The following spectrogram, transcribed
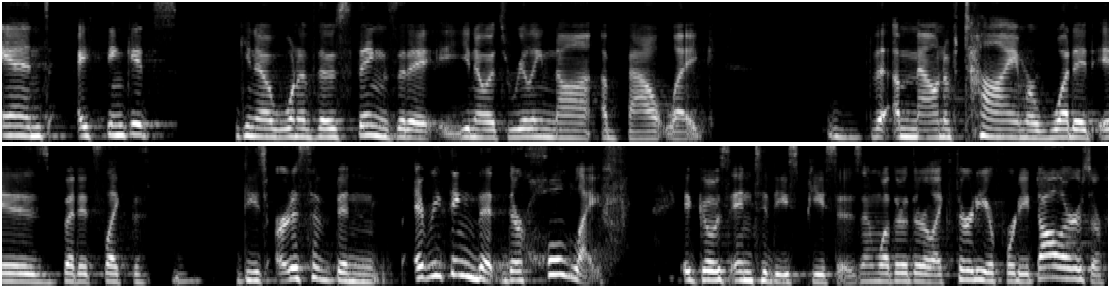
And I think it's, you know, one of those things that it, you know, it's really not about like, the amount of time or what it is, but it's like the, these artists have been everything that their whole life it goes into these pieces. And whether they're like 30 or 40 dollars or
